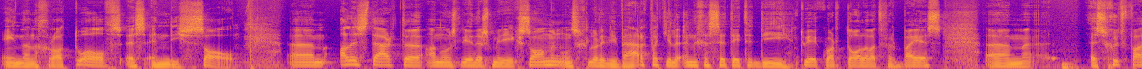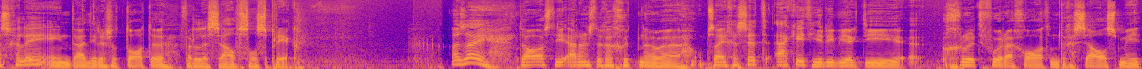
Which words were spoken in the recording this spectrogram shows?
en dan graad 12s is in die saal. Ehm um, alle sterkte aan ons leerders met die eksamen. Ons glo dat die werk wat julle ingesit het die twee kwartaale wat verby is, ehm um, is goed vasgelê en dat die resultate vir hulle self sal spreek. Asai, daar's die ernstige goed nou uh, op sy gesit. Ek het hierdie week die uh, groot voorreg gehad om te gesels met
